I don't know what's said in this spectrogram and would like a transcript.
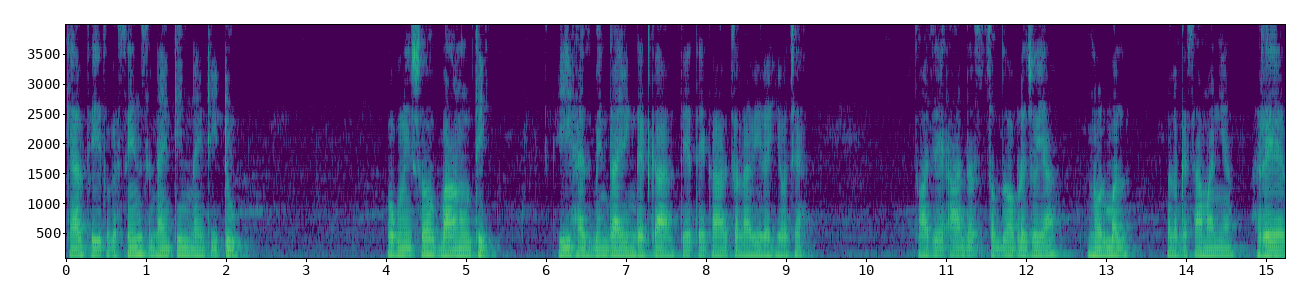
ક્યારથી? તો કે સિન્સ નાઇન્ટીન નાઇન્ટી ટુ ઓગણીસો બાણુંથી he has been driving that car તે તે કાર ચલાવી રહ્યો છે. તો આજે આ દસ શબ્દો આપણે જોયા. નોર્મલ મતલબ કે સામાન્ય રેર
